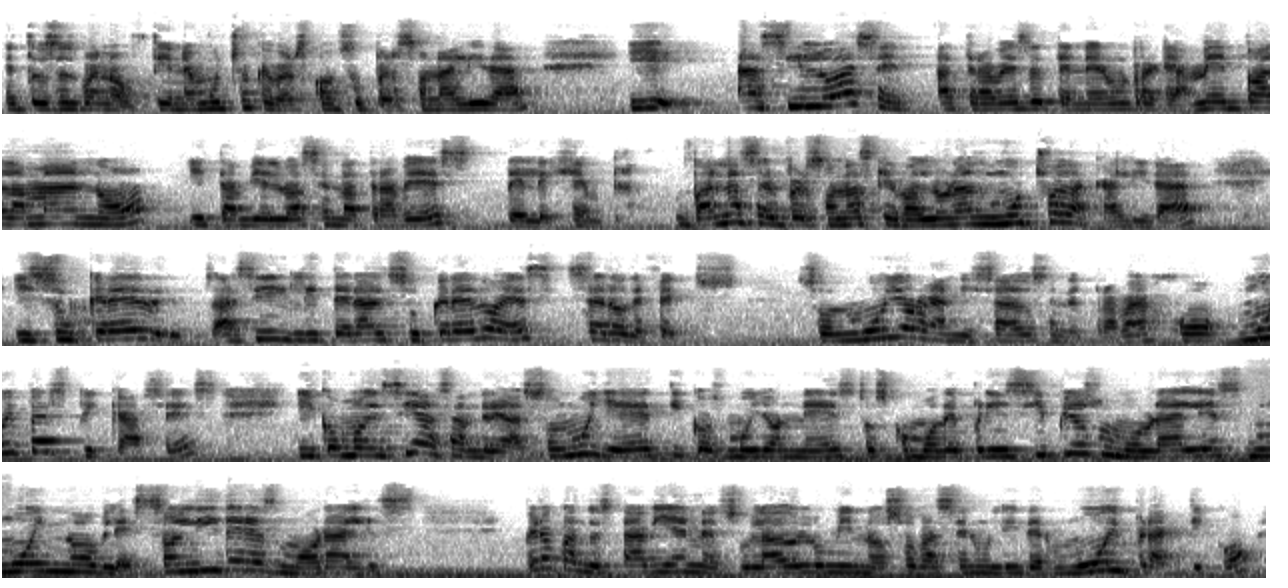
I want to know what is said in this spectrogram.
Entonces, bueno, tiene mucho que ver con su personalidad y así lo hacen a través de tener un reglamento a la mano y también lo hacen a través del ejemplo. Van a ser personas que valoran mucho la calidad y su credo, así literal, su credo es cero defectos. son muy organizados en el trabajo, muy perspicaces y como decías, Andrea, son muy éticos, muy honestos, como de principios morales muy nobles, son líderes morales. Pero cuando está bien en su lado luminoso va a ser un líder muy práctico.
